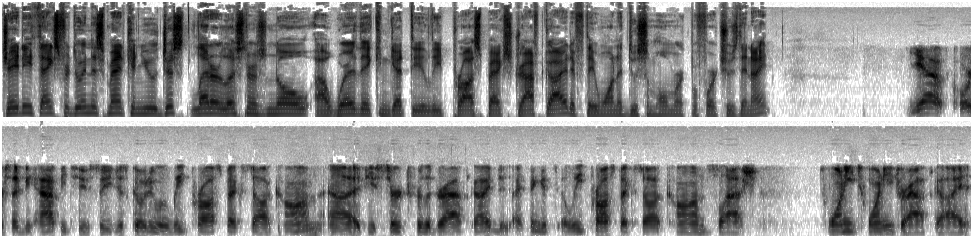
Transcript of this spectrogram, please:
JD, thanks for doing this, man. Can you just let our listeners know uh, where they can get the Elite Prospects draft guide if they want to do some homework before Tuesday night? Yeah, of course, I'd be happy to. So you just go to eliteprospects.com. Uh, if you search for the draft guide, I think it's eliteprospects.com slash 2020 draft guide.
